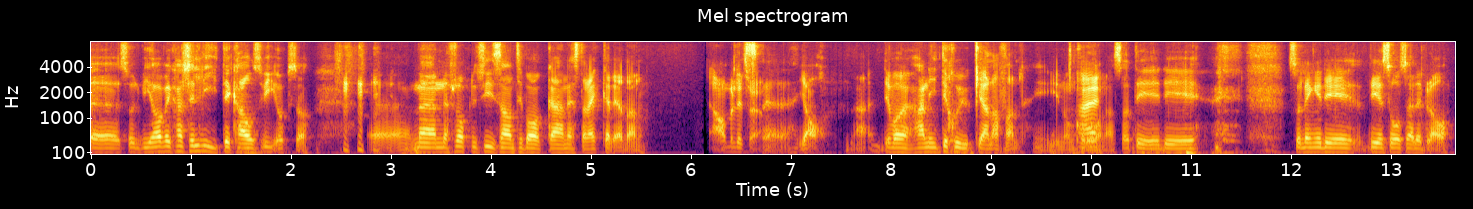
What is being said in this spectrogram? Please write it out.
uh, så vi har väl kanske lite kaos vi också. Uh, men förhoppningsvis är han tillbaka nästa vecka redan. Ja, men det tror jag. ja, det var, han är inte sjuk i alla fall inom corona, Nej. så det, det, så länge det, det är så så är det bra.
